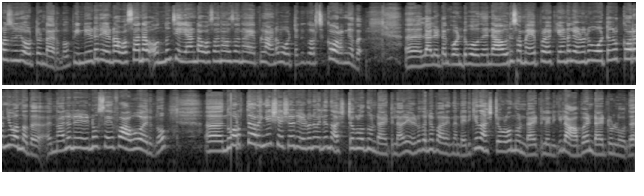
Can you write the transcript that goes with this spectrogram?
പെർസെന്റേജ് വോട്ടുണ്ടായിരുന്നു. പിന്നീട് രേണു അവസാനം ഒന്നും ചെയ്യാണ്ട് അവസാനം അവസാനം ആയപ്പോഴാണ് വോട്ടൊക്കെ കുറച്ച് കുറഞ്ഞത്. ലാലേട്ടൻ കൊണ്ടുപോകുന്നതിന്റെ ആ ഒരു സമയപ്പോഴൊക്കെയാണ് രേണുവിന് വോട്ടുകൾ കുറഞ്ഞു വന്നത്. എന്നാലും രേണു സേഫ് ആവുമായിരുന്നു നോർത്ത് പുറത്തിറങ്ങിയ ശേഷം രേണുവിന് വലിയ നഷ്ടങ്ങളൊന്നും ഉണ്ടായിട്ടില്ല. രേണു തന്നെ പറയുന്നുണ്ട് എനിക്ക് നഷ്ടങ്ങളൊന്നും ഉണ്ടായിട്ടില്ല. എനിക്ക് ലാഭം ഉണ്ടായിട്ടുള്ളൂ എന്ന്.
